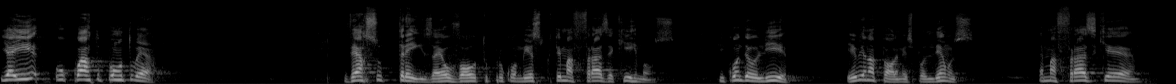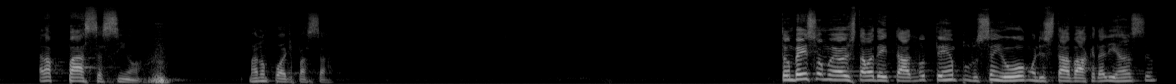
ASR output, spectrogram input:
E aí, o quarto ponto é, verso 3. Aí eu volto para o começo, porque tem uma frase aqui, irmãos, que quando eu li, eu e Ana Paula, minha esposa, lemos, é uma frase que é, ela passa assim, ó mas não pode passar. Também Samuel estava deitado no templo do Senhor, onde estava a arca da aliança.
